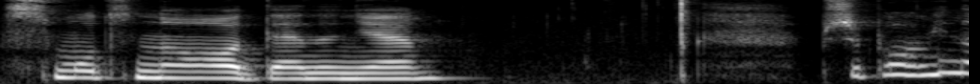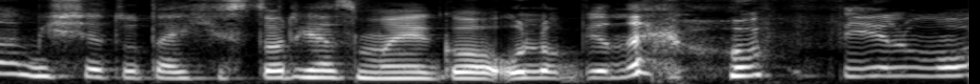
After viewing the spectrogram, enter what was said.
smutno, dennie. Przypomina mi się tutaj historia z mojego ulubionego filmu.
